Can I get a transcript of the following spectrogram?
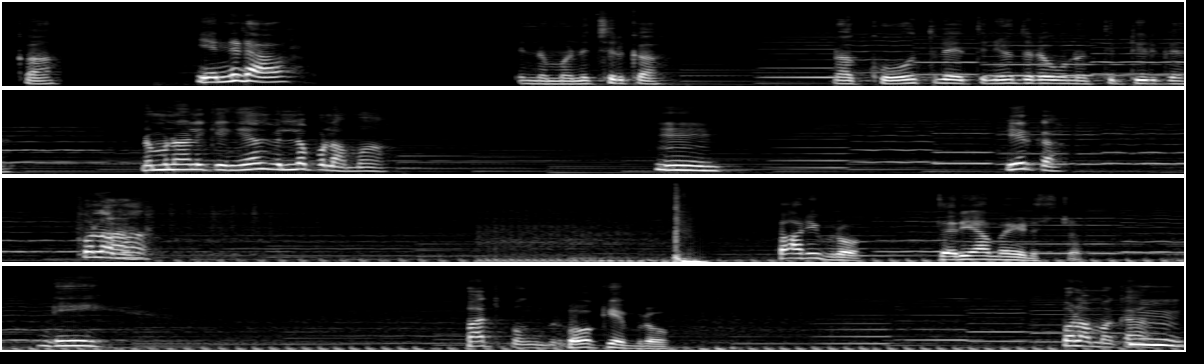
அக்கா. என்னடா? என்னை மன்னிச்சிருக்கா? நான் கோவத்தில் எத்தனையோ தடவை உன்னை திட்டிருக்கேன். நம்ம நாளைக்கு எங்கேயாவது வெளில போலாமா? ம். ஏற்கா. போலாமா? சாரி ப்ரோ தெரியாம இடிச்சிட்டேன். டேய். பார்த்து போங்க ப்ரோ ஓகே ப்ரோ போலாமாக்கா? ம்.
